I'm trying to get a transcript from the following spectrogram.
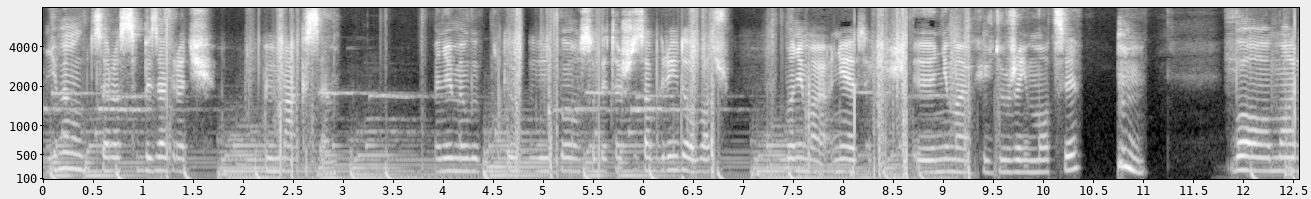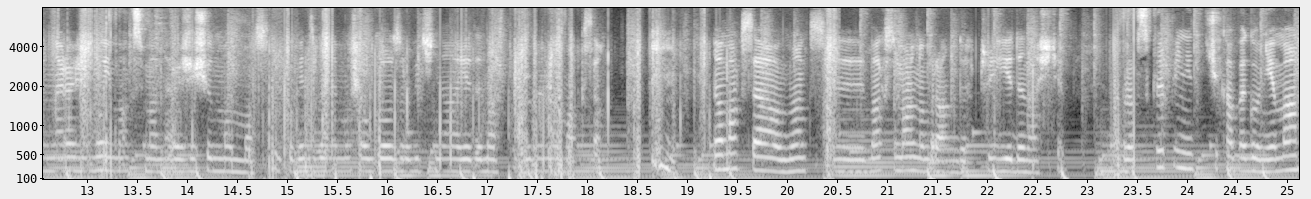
będziemy mogli zaraz sobie zagrać Maxem. Będziemy mogli go- sobie też zupgrade'ować, bo nie ma, nie jest jakiś, y, nie ma jakiejś dużej mocy. Bo ma na razie, mój Max ma na razie siódmą moc, tylko więc będę musiał go zrobić na 11, żeby na Maxa. Na Maxa, max, y, maksymalną rangę, czyli 11. Dobra, w sklepie nic ciekawego nie ma.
